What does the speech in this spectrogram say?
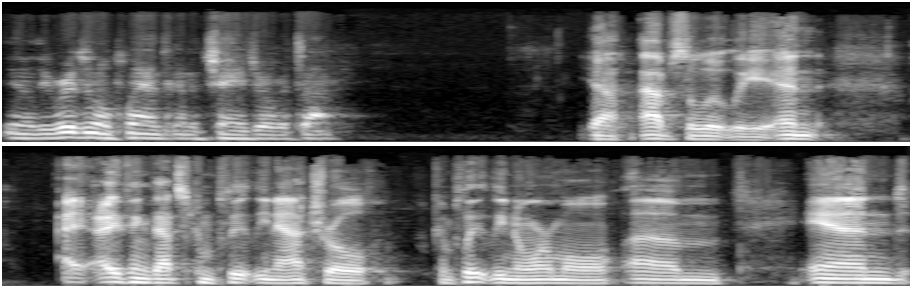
You know, the original plan is going to change over time. Yeah, absolutely, and I, I think that's completely natural, completely normal. Um, and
